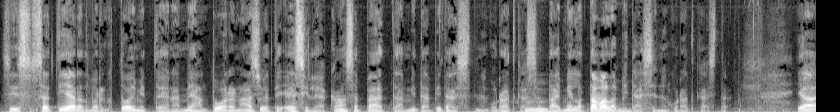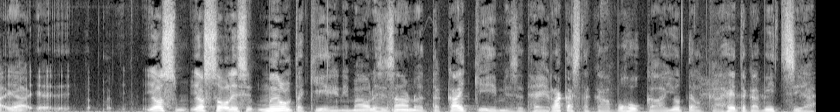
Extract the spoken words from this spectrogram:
siis sä tiedät varmaan toimittajana, mehän tuodaan asioita esille ja kanssa päättää, mitä pitäisi niin kuin ratkaista, mm. tai millä tavalla pitäisi niin kuin ratkaista. Ja, ja, jos, jos se olisi minulta kiinni, niin mä olisin sanonut, että kaikki ihmiset, hei rakastakaa, puhukaa, jutelkaa, heittäkää vitsiä,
